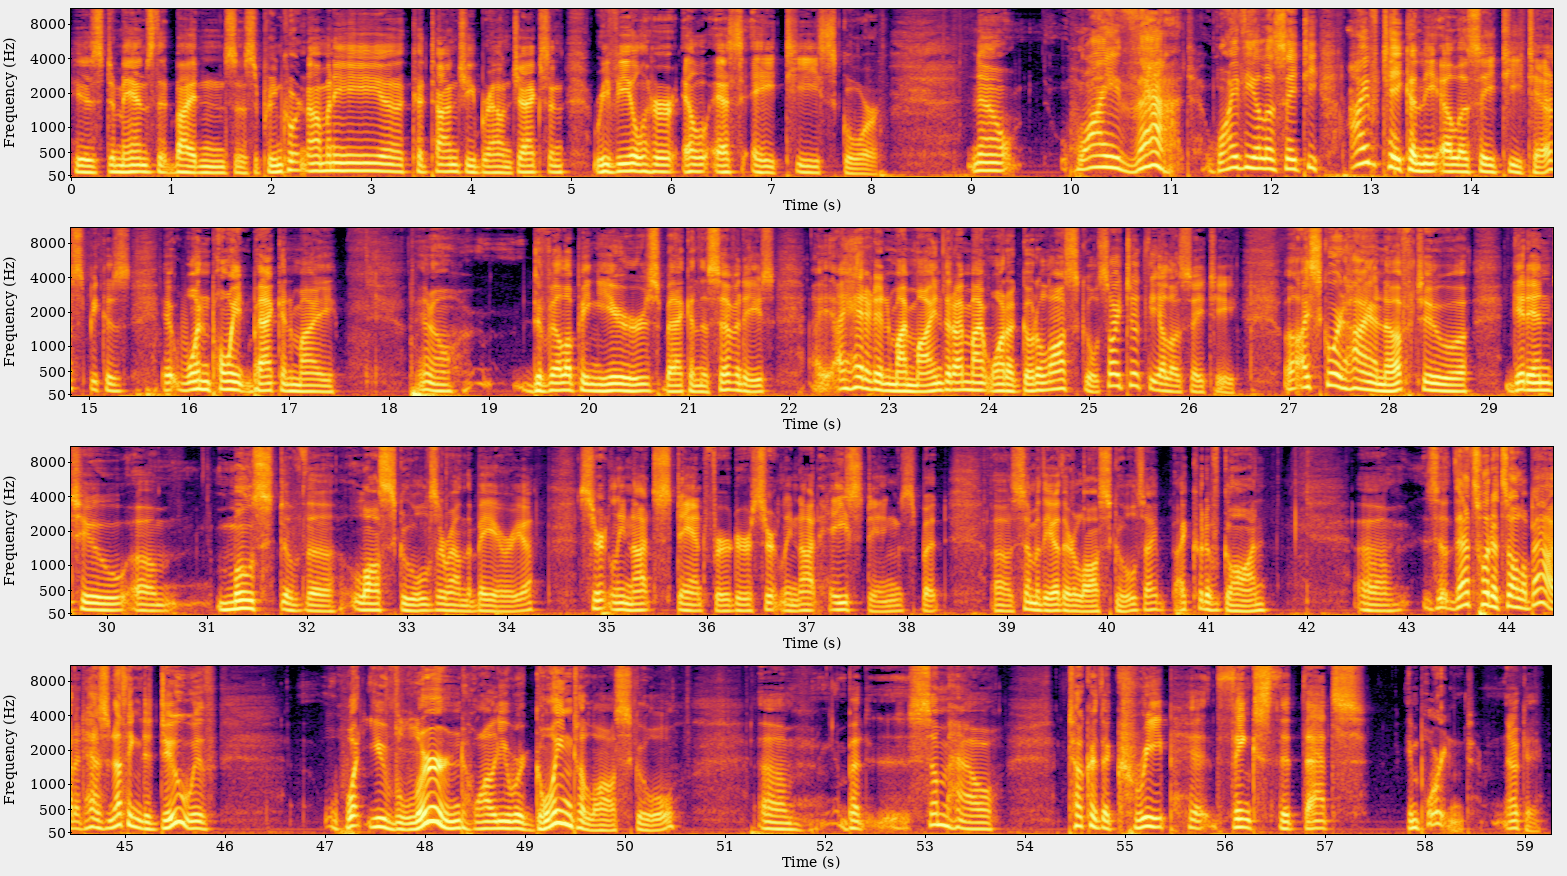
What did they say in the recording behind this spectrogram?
his demands that Biden's uh, Supreme Court nominee, uh, Ketanji Brown Jackson, reveal her LSAT score. Now, why that? Why the LSAT? I've taken the LSAT test because at one point back in my, you know, developing years back in the 70s, I, I, had it in my mind that I might want to go to law school. So I took the LSAT. Well, I scored high enough to uh, get into um, most of the law schools around the Bay Area. Certainly not Stanford or certainly not Hastings, but uh, some of the other law schools I, I could have gone. Uh, so that's what it's all about. It has nothing to do with what you've learned while you were going to law school. Um, but somehow Tucker the creep thinks that that's important. Okay.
